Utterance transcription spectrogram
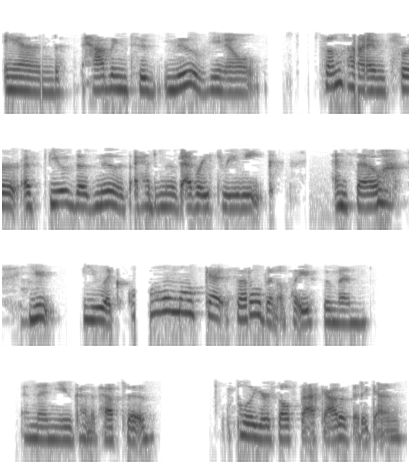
and having to move, you know, sometimes for a few of those moves, I had to move every three weeks. And so you, you like almost get settled in a place and then, and then you kind of have to pull yourself back out of it again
